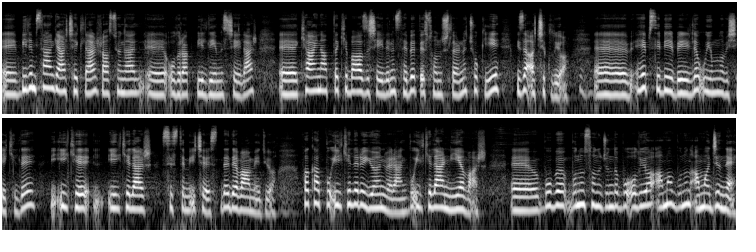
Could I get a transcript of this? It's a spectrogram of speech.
e, bilimsel gerçekler, rasyonel e, olarak bildiğimiz şeyler e, kainattaki bazı şeylerin sebep ve sonuçlarını çok iyi bize açıklıyor. Hı hı. E, hepsi birbiriyle uyumlu bir şekilde bir ilke ilkeler sistemi içerisinde devam ediyor. Fakat bu ilkelere yön veren, bu ilkeler niye var? E, bu bunun sonucunda bu oluyor ama bunun amacı ne?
